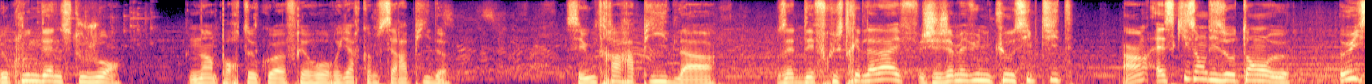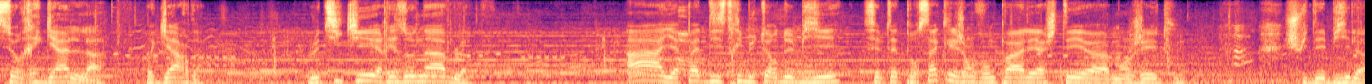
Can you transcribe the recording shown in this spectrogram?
Le clown dance toujours. N'importe quoi frérot, regarde comme c'est rapide. C'est ultra rapide là. Vous êtes des frustrés de la life, j'ai jamais vu une queue aussi petite. Hein Est-ce qu'ils en disent autant eux? Eux, ils se régalent là. Regarde. Le ticket est raisonnable. Ah, il n'y a pas de distributeur de billets. C'est peut-être pour ça que les gens vont pas aller acheter euh, à manger et tout. Je suis débile.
